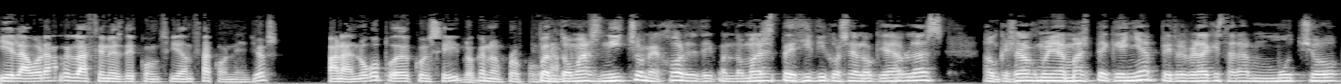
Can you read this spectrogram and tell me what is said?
y elaborar relaciones de confianza con ellos para luego poder conseguir lo que nos proponemos. Cuanto más nicho, mejor. Es decir, cuanto más específico sea lo que hablas, aunque sea una comunidad más pequeña, pero es verdad que estará mucho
